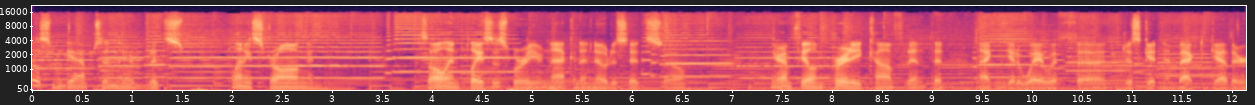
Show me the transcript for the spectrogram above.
Still some gaps in there, but it's plenty strong and it's all in places where you're not going to notice it. So here I'm feeling pretty confident that I can get away with uh, just getting it back together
